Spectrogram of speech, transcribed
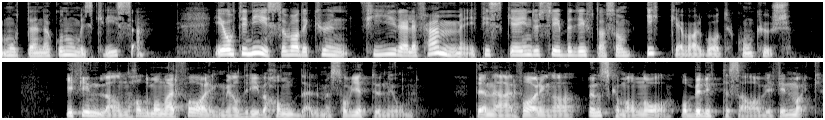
mot en økonomisk krise. I 89 så var det kun fire eller fem fiskeindustribedrifter som ikke var gått konkurs. I Finland hadde man erfaring med å drive handel med Sovjetunionen. Denne erfaringa ønsker man nå å benytte seg av i Finnmark.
